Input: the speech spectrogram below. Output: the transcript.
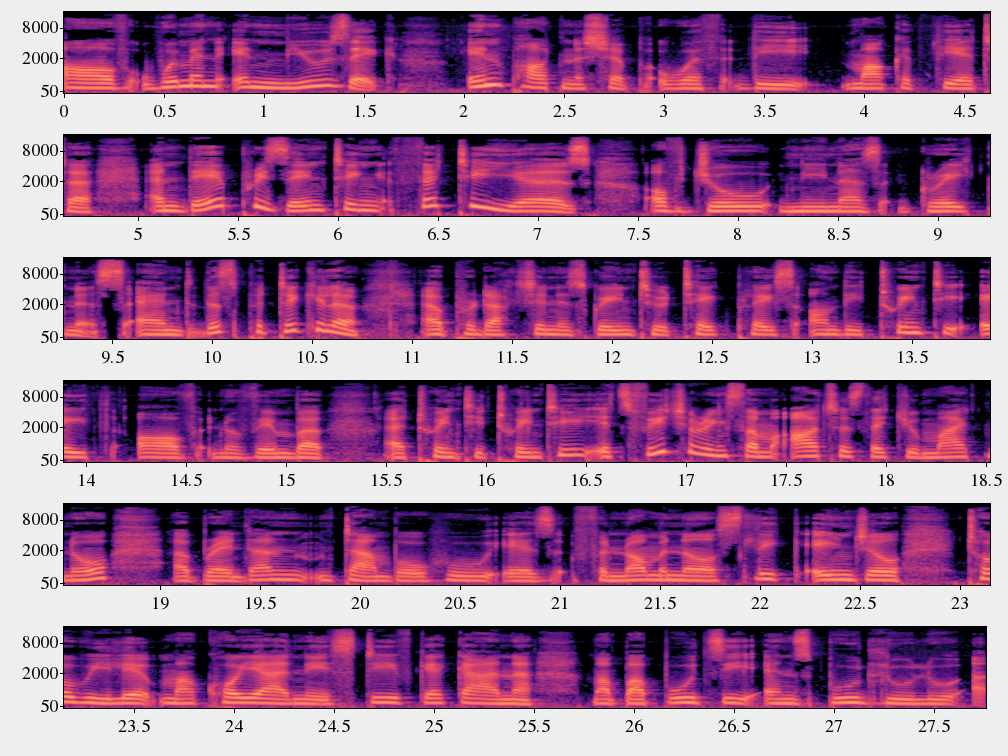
of Women in Music in partnership with the Market Theatre, and they're presenting 30 years of Joe Nina's greatness. And this particular uh, production is going to take place on the 28th of November uh, 2020. It's featuring some artists that you might know uh, Brendan Mtambo, who is phenomenal, Sleek Angel, Thobile Makhoyane, Steve Kekana, Mapaputsi, and Zbudlulu, uh,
